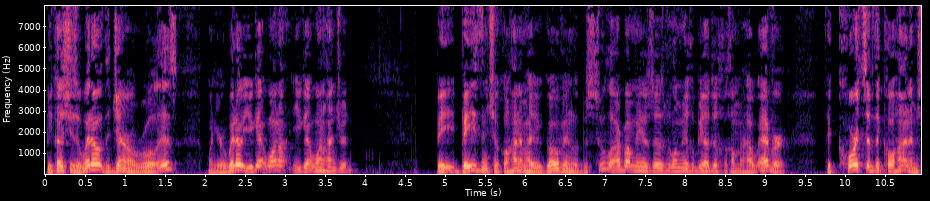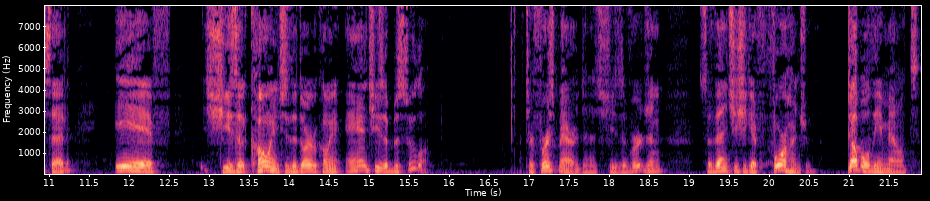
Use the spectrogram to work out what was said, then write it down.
because she's a widow, the general rule is when you're a widow, you get one, you get one hundred. However, the courts of the Kohanim said, if she's a Kohen, she's the daughter of a Kohen, and she's a Basula. It's her first marriage, and she's a virgin, so then she should get 400, double the amount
